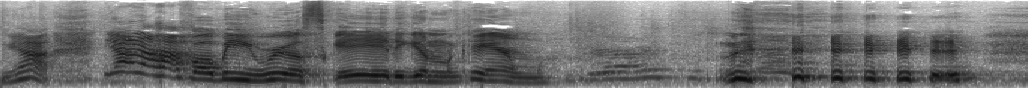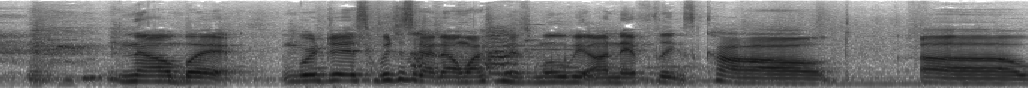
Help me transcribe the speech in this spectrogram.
yeah, y'all know how folks be real scared to get on the camera. no, but we're just we just got done watching this movie on Netflix called uh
